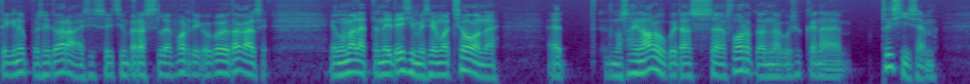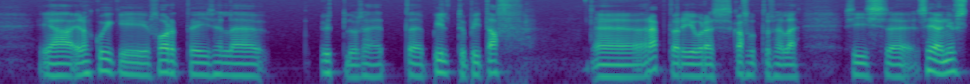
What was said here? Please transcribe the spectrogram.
tegin õppesõidu ära ja siis sõitsin pärast selle Fordiga koju tagasi. ja ma mäletan neid esimesi emotsioone, et, et ma sain aru, kuidas Ford on nagu niisugune tõsisem. Ja, ja noh, kuigi Ford tõi selle ütluse, et built to be tough äh, Raptori juures kasutusele, siis äh, see on just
